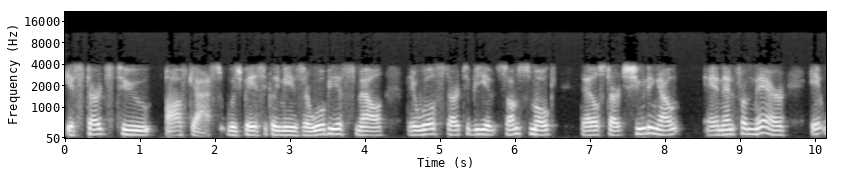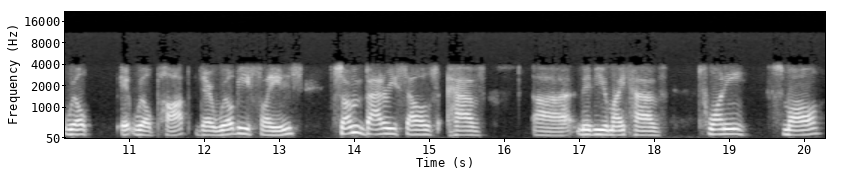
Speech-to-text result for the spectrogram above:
it starts to off gas, which basically means there will be a smell. There will start to be some smoke that'll start shooting out, and then from there it will it will pop. There will be flames. Some battery cells have uh, maybe you might have 20 small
